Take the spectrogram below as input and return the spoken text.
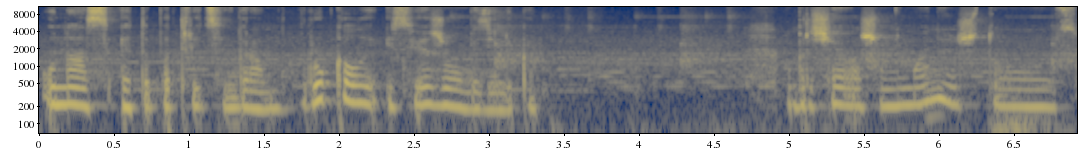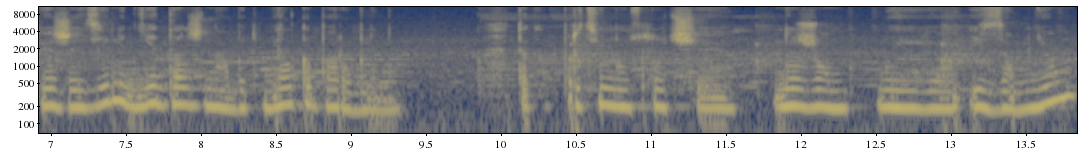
У нас это по 30 грамм рукколы и свежего базилика. Обращаю ваше внимание, что свежая зелень не должна быть мелко порублена, так как в противном случае ножом мы ее изомнем,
